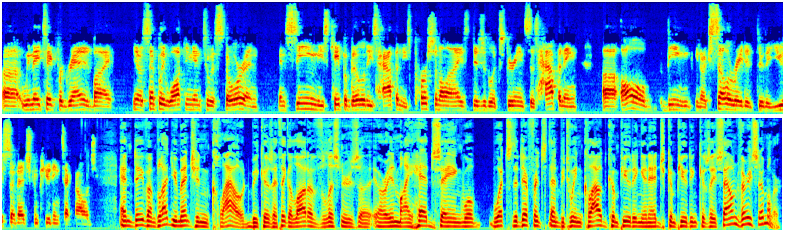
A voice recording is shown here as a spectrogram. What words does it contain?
uh, we may take for granted by you know simply walking into a store and and seeing these capabilities happen, these personalized digital experiences happening uh, all being you know accelerated through the use of edge computing technology. And Dave, I'm glad you mentioned cloud because I think a lot of listeners uh, are in my head saying, "Well, what's the difference then between cloud computing and edge computing?" Because they sound very similar.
